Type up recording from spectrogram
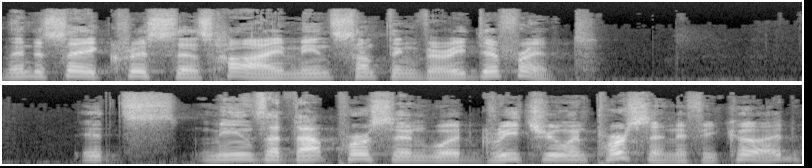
then to say Chris says hi means something very different. It means that that person would greet you in person if he could,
